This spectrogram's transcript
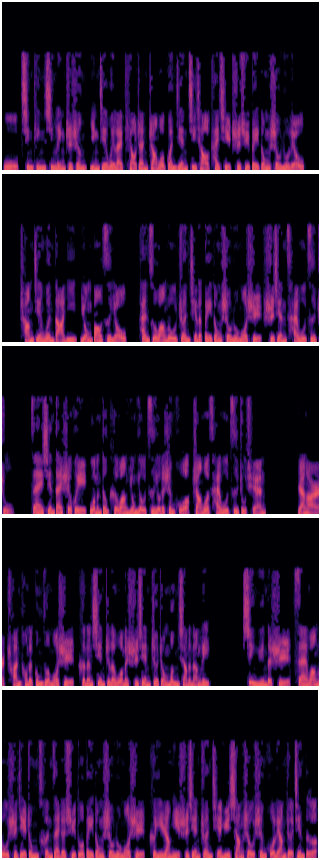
五、倾听心灵之声，迎接未来挑战，掌握关键技巧，开启持续被动收入流。常见问答一：拥抱自由，探索网络赚钱的被动收入模式，实现财务自主。在现代社会，我们都渴望拥有自由的生活，掌握财务自主权。然而，传统的工作模式可能限制了我们实现这种梦想的能力。幸运的是，在网络世界中存在着许多被动收入模式，可以让你实现赚钱与享受生活两者兼得。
